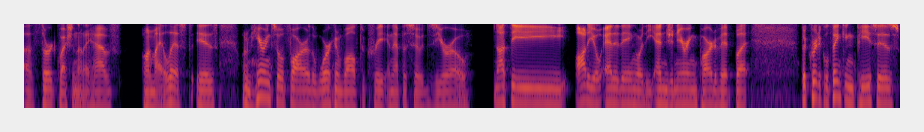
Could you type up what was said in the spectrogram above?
a third question that I have on my list. Is what I'm hearing so far, the work involved to create an episode zero, not the audio editing or the engineering part of it, but The critical thinking piece is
